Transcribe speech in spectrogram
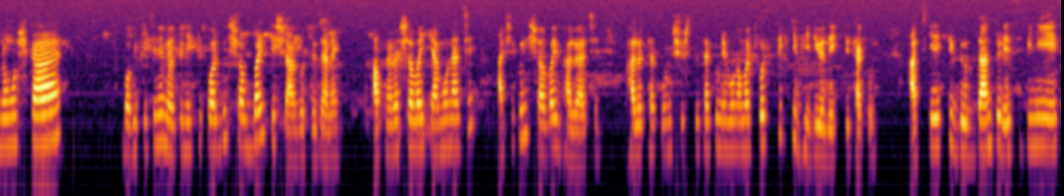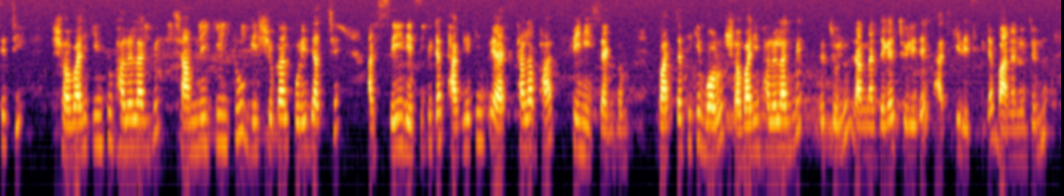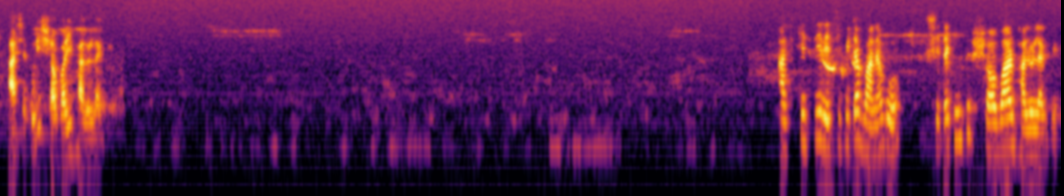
নমস্কার। ববি কিচেনে নতুন একটি পর্বে সবাইকে স্বাগত জানাই। আপনারা সবাই কেমন আছেন? আশা করি সবাই ভালো আছেন। ভালো থাকুন, সুস্থ থাকুন এবং আমার প্রত্যেকটি ভিডিও দেখতে থাকুন। আজকে একটি দুর্দান্ত রেসিপি নিয়ে এসেছি। সবারই কিন্তু ভালো লাগবে। সামনেই কিন্তু গ্রীষ্মকাল পড়ে যাচ্ছে। আর সেই রেসিপিটা থাকলে কিন্তু এক থালা ভাত ফিনিশ একদম। বাচ্চা থেকে বড় সবারই ভালো লাগবে। তো চলুন, রান্নার জায়গায় চলে যাই। আজকে রেসিপিটা বানানোর জন্য আশা করি সবারই ভালো লাগবে। আজকে যে রেসিপিটা বানাবো, সেটা কিন্তু সবার ভালো লাগবে।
